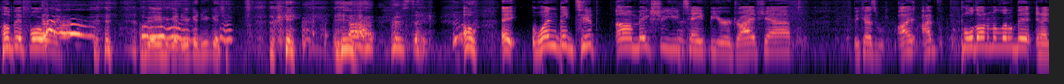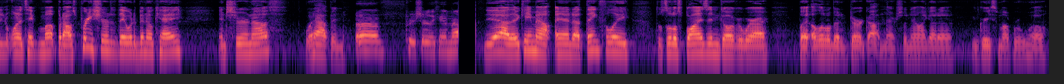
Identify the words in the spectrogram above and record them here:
Hump it forward. okay, you're good. You're good. You're good. Okay. Ah, I'm stuck. Oh, hey, one big tip. Um, make sure you tape your drive shaft because I I pulled on them a little bit and I didn't want to tape them up, but I was pretty sure that they would have been okay. And sure enough, what happened? Um, pretty sure they came out. Yeah, they came out, and uh, thankfully those little splines didn't go everywhere, but a little bit of dirt got in there. So now I gotta grease them up real well.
